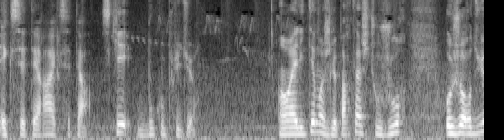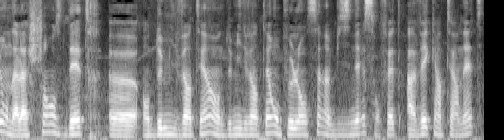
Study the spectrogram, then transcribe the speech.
etc., etc. Ce qui est beaucoup plus dur. En réalité, moi je le partage toujours. Aujourd'hui, on a la chance d'être euh, en 2021. En 2021, on peut lancer un business en fait avec Internet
